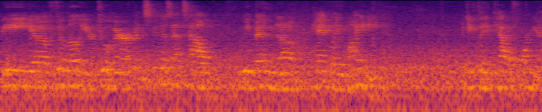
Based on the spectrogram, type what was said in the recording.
be uh, familiar to Americans? Because that's how we've been uh, handling mining, particularly in California,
